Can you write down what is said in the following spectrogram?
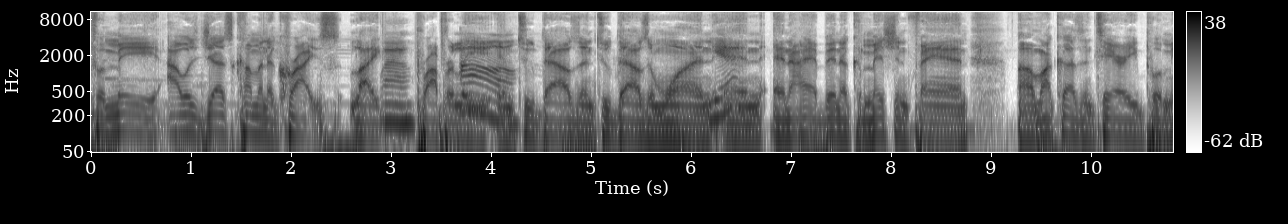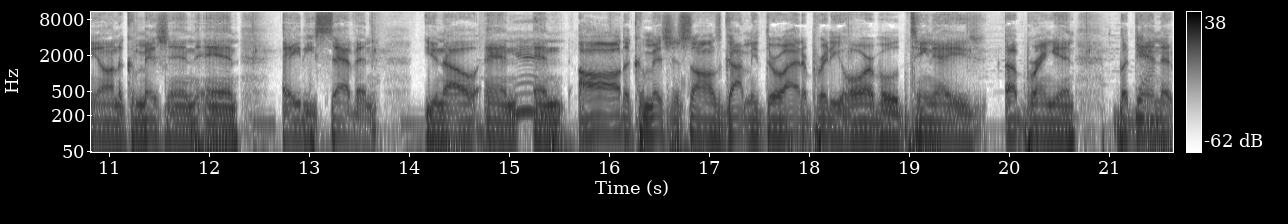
for me, I was just coming to Christ like Wow. properly Oh. in 2000, 2001. Yeah. And, and I had been a Commissioned fan. Uh, my cousin Terry put me on a Commissioned in 87 you know, and Yeah. and all the Commissioned songs got me through. I had a pretty horrible teenage upbringing, but then to,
